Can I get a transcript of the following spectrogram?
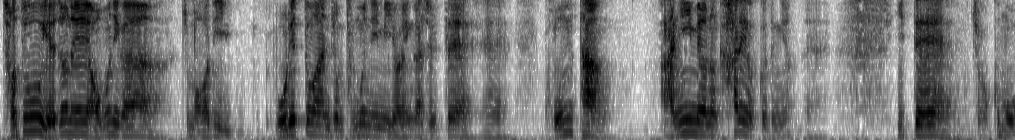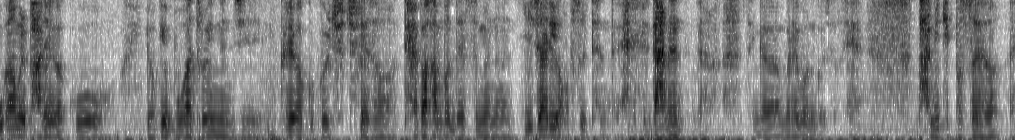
저도 예전에 어머니가 좀 어디 오랫동안 좀 부모님이 여행 가실 때 예, 곰탕 아니면은 카레였거든요 예. 이때 조금 오감을 발해갖고 여기에 뭐가 들어있는지 그래갖고 그걸 추출해서 대박 한번 냈으면은 이 자리에 없을 텐데 라는 생각을 한번 해보는 거죠 예. 밤이 깊었어요 예.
